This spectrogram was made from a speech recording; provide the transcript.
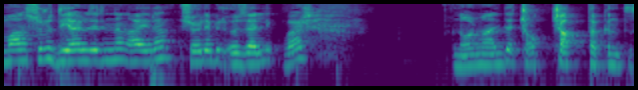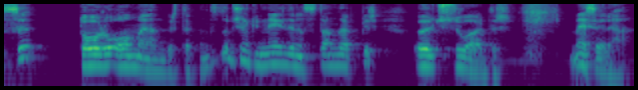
Bu Mansur'u diğerlerinden ayıran şöyle bir özellik var. Normalde çok çap takıntısı doğru olmayan bir takıntıdır. Çünkü neylerin standart bir ölçüsü vardır. Mesela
